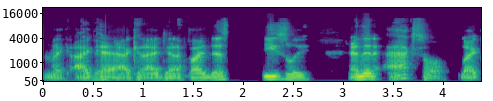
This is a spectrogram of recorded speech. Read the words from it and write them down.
I'm like, I can I can identify this easily. And then Axl, like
